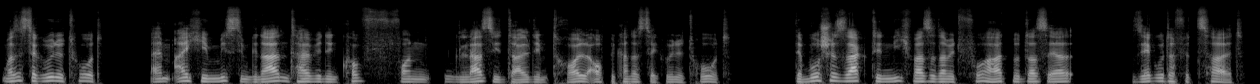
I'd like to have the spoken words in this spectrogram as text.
Was ist der grüne Tod? Einem Alchemist im Gnadental wird den Kopf von Glasidal, dem Troll, auch bekannt als der grüne Tod. Der Bursche sagte nicht, was er damit vorhat, nur dass er sehr gut dafür zahlt.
